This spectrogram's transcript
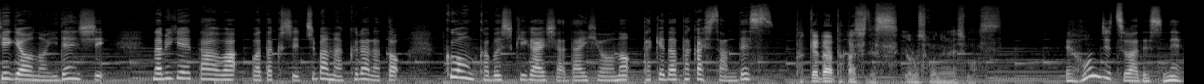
企業の遺伝子。ナビゲーターは私千葉なクララとクオン株式会社代表の武田隆さんです。武田隆です。よろしくお願いします。え本日はですね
